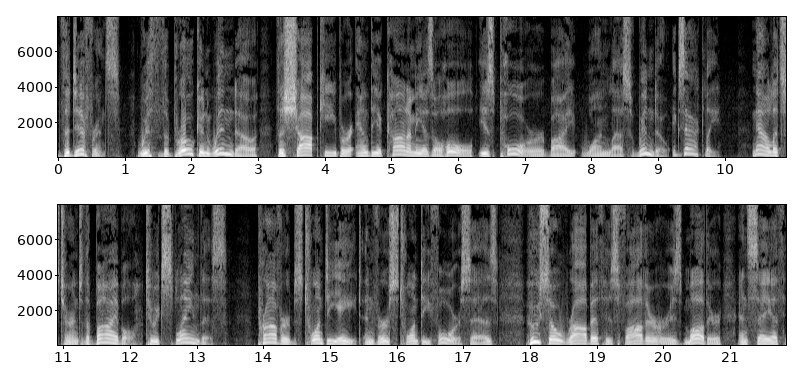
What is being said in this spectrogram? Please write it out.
the difference. With the broken window, the shopkeeper and the economy as a whole is poorer by one less window. Exactly. Now let's turn to the Bible to explain this. Proverbs 28 and verse 24 says, Whoso robbeth his father or his mother, and saith,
